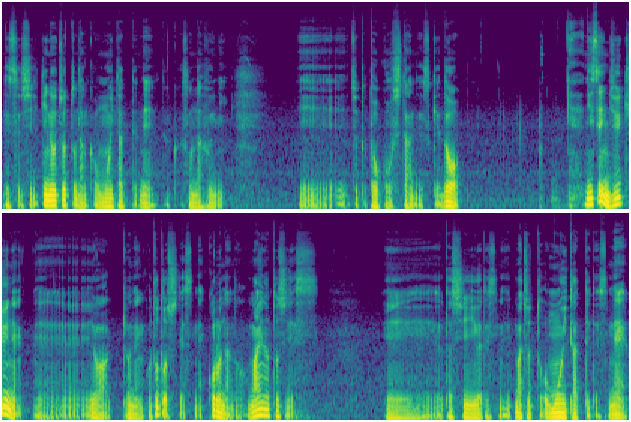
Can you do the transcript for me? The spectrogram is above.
ですし昨日ちょっとなんか思い立ってねなんかそんな風に、えー、ちょっと投稿したんですけど2019年、えー、要は去年一昨年ですねコロナの前の年です、えー、私がですねまあちょっと思い立ってですね、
